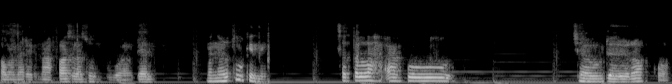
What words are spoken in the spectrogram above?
kamu narik nafas langsung buang dan menurutku gini setelah aku jauh dari rokok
